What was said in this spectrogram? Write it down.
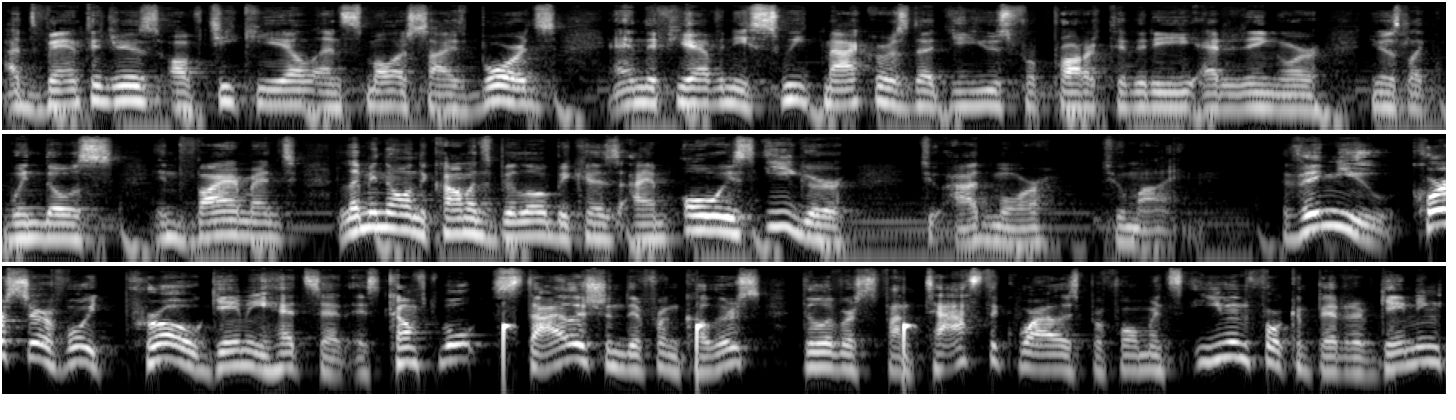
advantages of TKL and smaller size boards. And if you have any sweet macros that you use for productivity, editing, or use like Windows environment, let me know in the comments below because I'm always eager to add more to mine. The new Corsair Void Pro gaming headset is comfortable, stylish in different colors, delivers fantastic wireless performance even for competitive gaming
